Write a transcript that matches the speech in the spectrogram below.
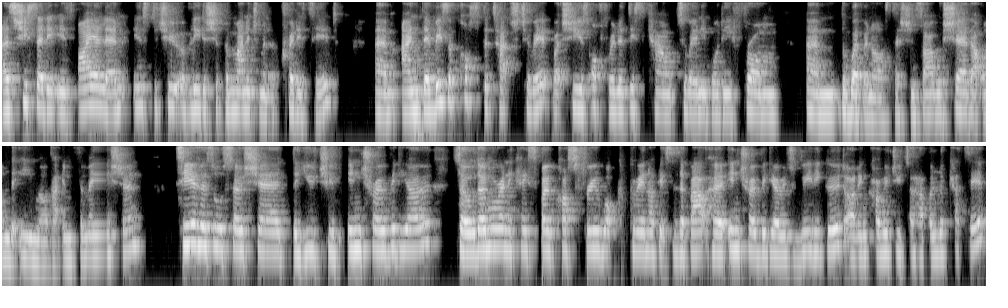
As she said, it is ILM, Institute of Leadership and Management accredited. Um, and there is a cost attached to it, but she is offering a discount to anybody from um, the webinar session. So I will share that on the email, that information. Tia has also shared the YouTube intro video. So although Morenike spoke us through what Career Nuggets is about, her intro video is really good. I'd encourage you to have a look at it.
